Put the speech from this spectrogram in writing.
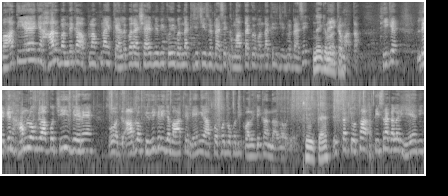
बात यह है कि हर बंदे का अपना अपना एक कैलिबर है शायद में भी कोई बंदा किसी चीज़ में पैसे कमाता है कोई बंदा किसी चीज़ में पैसे नहीं कमाता। नहीं कमाता। ठीक है? लेकिन हम लोग जो आपको चीज़ दे रहे हैं वो आप लोग फिजिकली जब आके लेंगे आपको खुद ब खुद ही क्वालिटी का अंदाज़ा हो जाएगा। ठीक है। इसका चौथा तीसरा कलर ये है जी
